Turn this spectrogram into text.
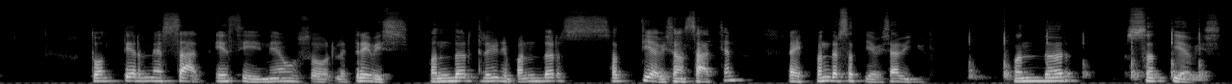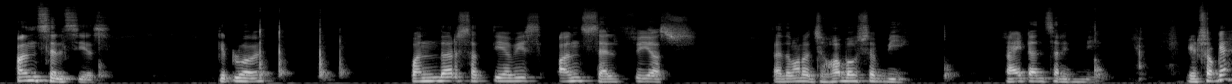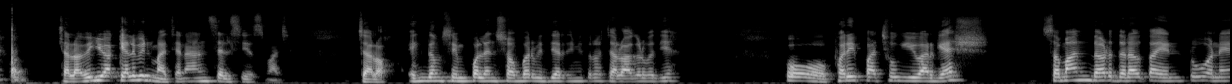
તોતેર ને સાત, એસી, નેવસો એટલે ત્રેવીસ. પંદર ત્રેવીસ પંદર સત્યાવીસ, હા, સાત છે ને? રાઈટ પંદર સત્યાવીસ આવી ગયું. પંદર સત્યાવીસ અનસેલ્સિયસ કેટલું આવે? પંદર સત્યાવીસ અનસેલ્સિયસ એટલે તમારો જવાબ આવશે B right answer is B it's okay ચાલો, આવી ગયું આ કેલ્વિનમાં છે અને અનસેલ્સિયસમાં છે. ચાલો, એકદમ સિમ્પલ એન્ડ સોબર વિદ્યાર્થી મિત્રો, ચાલો આગળ વધીએ. ઓ, ફરી પાછું યુ આર ગેસ સમાન દળ ધરાવતા એન ટુ અને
